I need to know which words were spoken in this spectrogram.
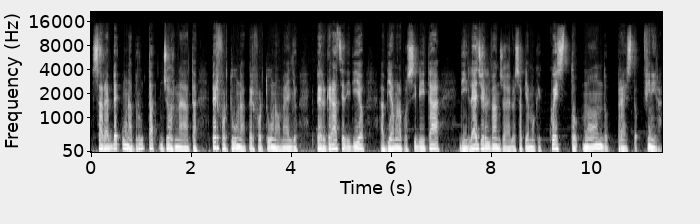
sarebbe una brutta giornata. Per fortuna, per fortuna, o meglio, per grazia di Dio, abbiamo la possibilità di leggere il Vangelo e sappiamo che questo mondo presto finirà.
